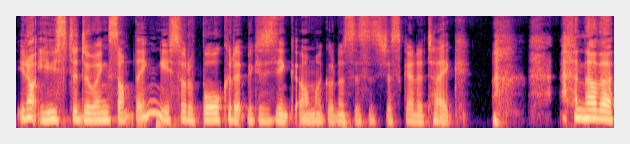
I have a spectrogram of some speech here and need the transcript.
you're not used to doing something, you sort of balk at it because you think, "Oh my goodness, this is just going to take another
